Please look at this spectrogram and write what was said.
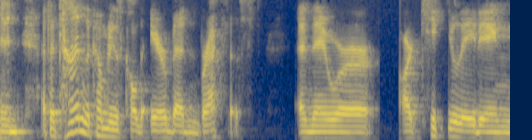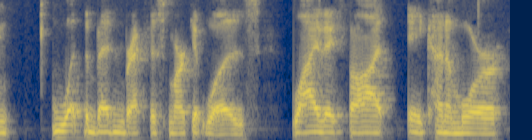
and at the time, the company was called Air Bed and Breakfast, and they were articulating what the bed and breakfast market was, why they thought a kind of more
